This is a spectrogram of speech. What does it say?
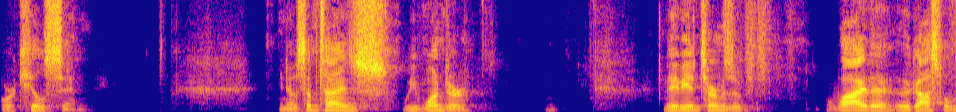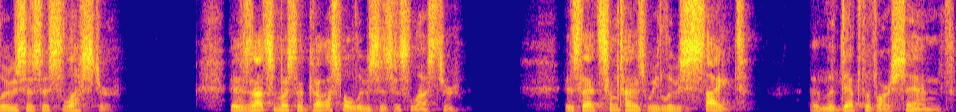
or kill sin. You know, sometimes we wonder, maybe in terms of why the, the gospel loses its luster. It is not so much the gospel loses its luster, is that sometimes we lose sight in the depth of our sins,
